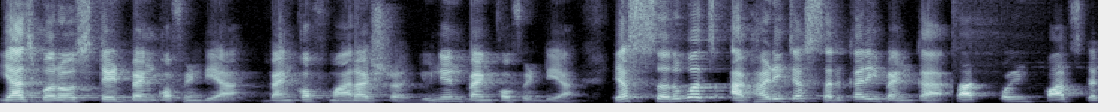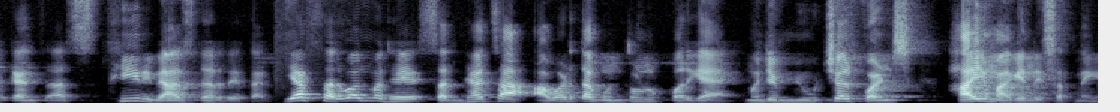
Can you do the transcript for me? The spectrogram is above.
याचबरोबर state bank of India bank of Maharashtra union bank of India या सर्वच आघाडीच्या सरकारी बँका सात पॉईंट पाच टक्क्यांचा स्थिर व्याज दर देतात या सर्वांमध्ये सध्याचा आवडता गुंतवणूक पर्याय म्हणजे म्युच्युअल फंड्स हाही मागे दिसत नाही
